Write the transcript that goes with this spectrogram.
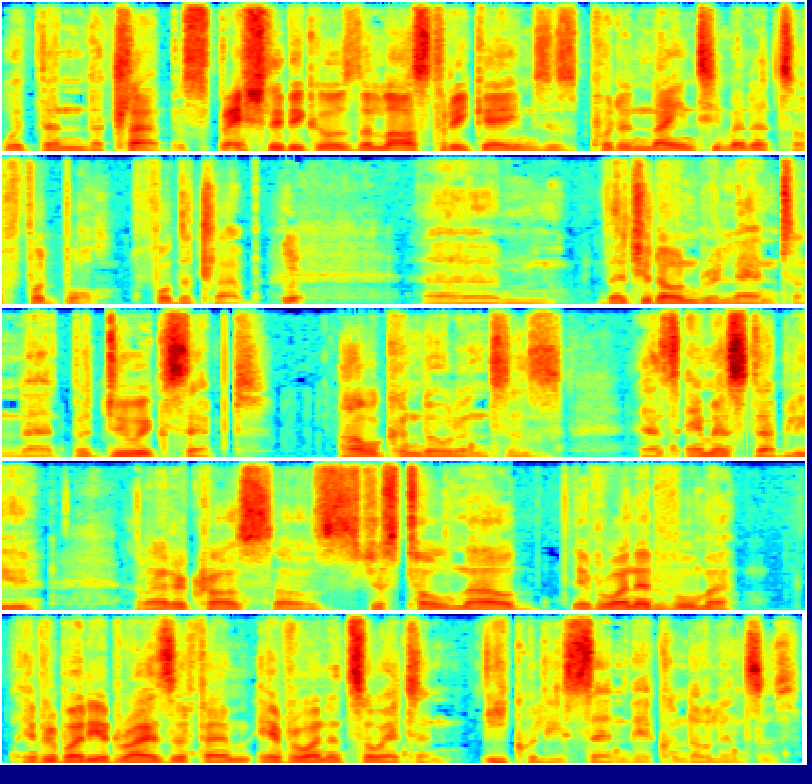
within the club, especially because the last three games has put in 90 minutes of football for the club. Yeah. Um, that you don't relent on that, but do accept our condolences as MSW right across. I was just told now, everyone at Vuma, everybody at Rise FM, everyone at Sowetan equally send their condolences.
